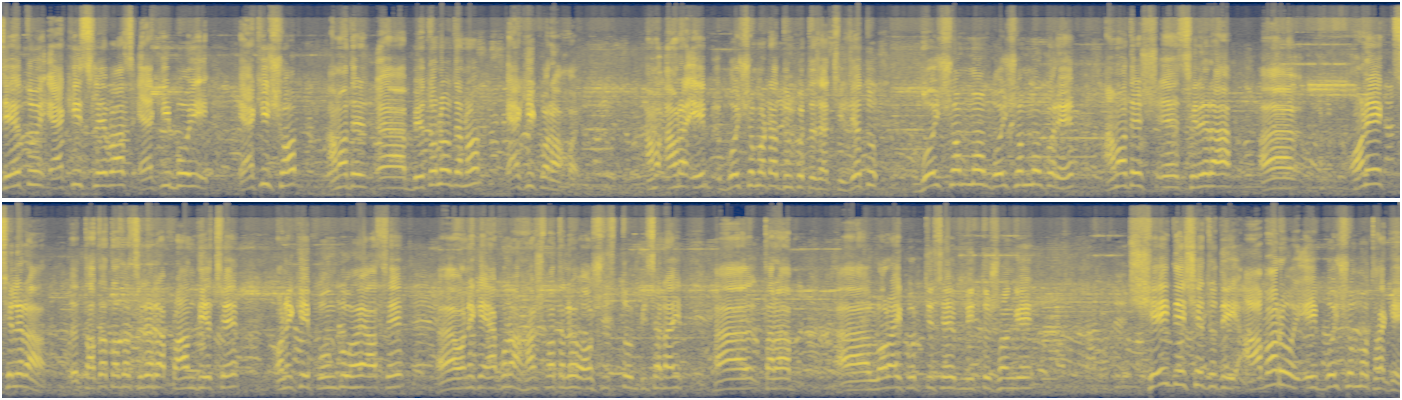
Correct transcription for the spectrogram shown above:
যেহেতু একই সিলেবাস, একই বই, একই সব, আমাদের বেতনও যেন একই করা হয়। আমরা এই বৈষম্যটা দূর করতে চাচ্ছি। যেহেতু বৈষম্য বৈষম্য করে আমাদের ছেলেরা অনেক ছেলেরা, তাজা তাজা ছেলেরা প্রাণ দিয়েছে। অনেকেই পঙ্গু হয়ে আছে অনেকে এখনও হাসপাতালে অসুস্থ, বিছানায় তারা লড়াই করতেছে মৃত্যুর সঙ্গে। সেই দেশে যদি আবারও এই বৈষম্য থাকে,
